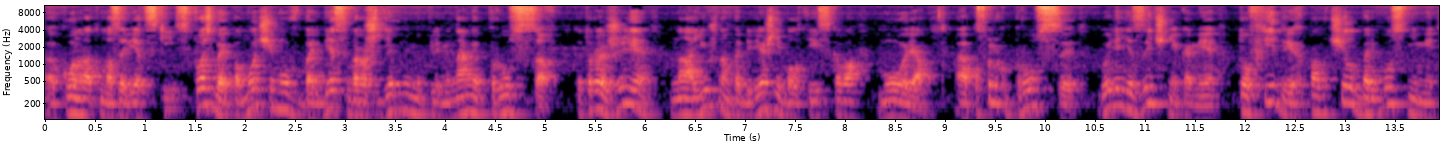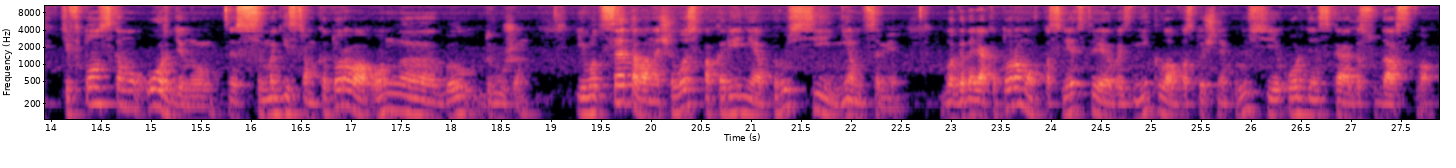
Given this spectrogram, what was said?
Конрад Мазовецкий с просьбой помочь ему в борьбе с враждебными племенами пруссов, которые жили на южном побережье Балтийского моря. А поскольку пруссы были язычниками, то Фридрих поручил борьбу с ними Тевтонскому ордену, с магистром которого он э, был дружен. И вот с этого началось покорение Пруссии немцами благодаря которому впоследствии возникло в Восточной Пруссии орденское государство.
